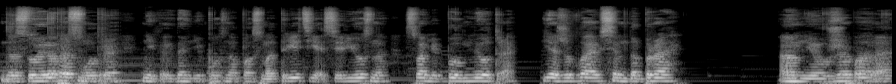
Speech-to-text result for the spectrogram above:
Достойно просмотра, никогда не поздно посмотреть, я серьезно, с вами был Метра, я желаю всем добра, а мне уже пора.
